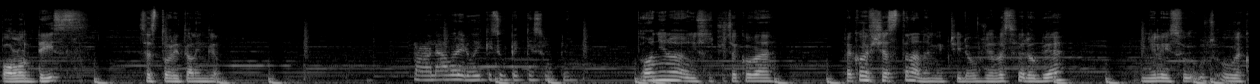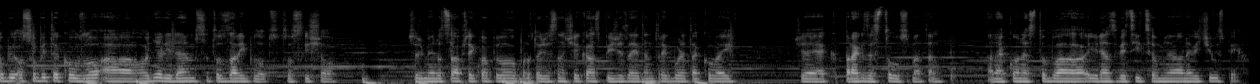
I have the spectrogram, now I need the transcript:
polodis se storytellingem. a návody dvojky jsou pěkně smutný. To ani ne, oni jsou spíš takové, takové všestranné mi přijdou, že ve své době měli svůj jakoby osobité kouzlo a hodně lidem se to zalíbilo, co to slyšelo. Což mě docela překvapilo, protože jsem čekal spíš, že tady ten track bude takovej, že jak prach ze stolu smeten. A nakonec to byla jedna z věcí, co měla největší úspěch.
